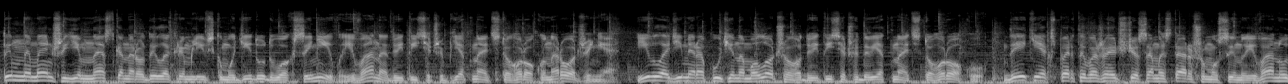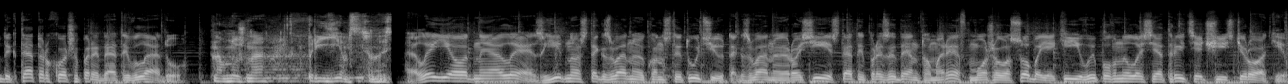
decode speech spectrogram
Тим не менше, гімнастка народила кремлівському діду двох синів Івана 2015 року народження і Владіміра Путіна молодшого 2019 року. Деякі експерти вважають, що саме старшому сину Івану диктатор хоче передати владу. Нам нужна преемственность. Але є одне але згідно з так званою конституцією так званої Росії, стати президентом РФ може особа, якій виповнилося 36 років.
